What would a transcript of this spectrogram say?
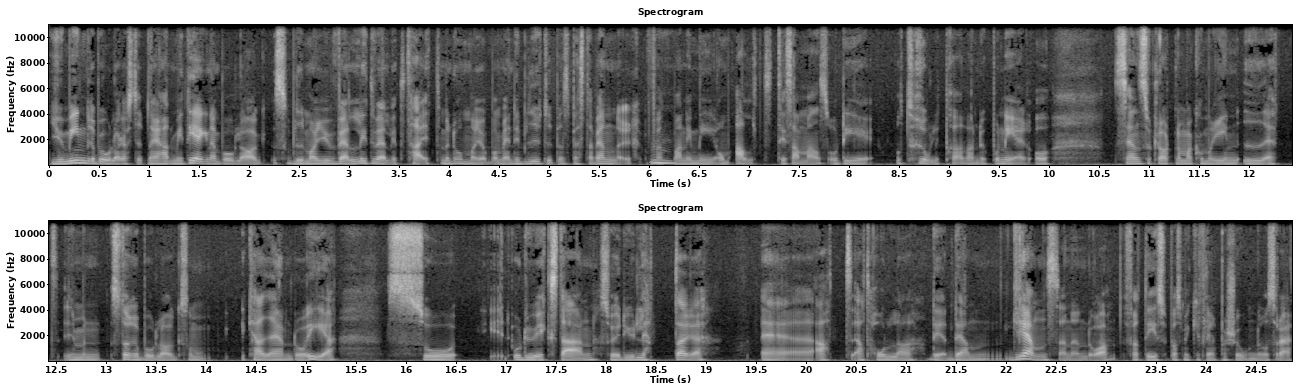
ju mindre bolag, alltså typ när jag hade mitt egna bolag så blir man ju väldigt väldigt tajt med de man jobbar med. Det blir ju typ ens bästa vänner för Mm. att man är med om allt tillsammans och det är otroligt prövande upp och ner. Och sen såklart när man kommer in i ett men, större bolag som Kaja ändå är så, och du är extern så är det ju lättare eh, att, att hålla det, den gränsen ändå för att det är så pass mycket fler personer och sådär.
